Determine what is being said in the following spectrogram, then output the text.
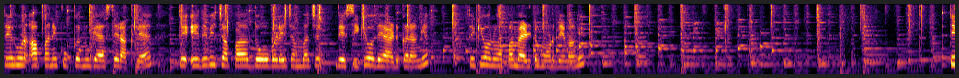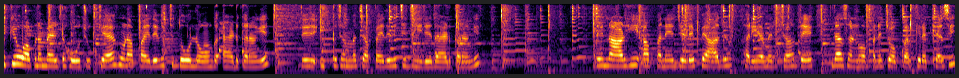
ਤੇ ਹੁਣ ਆਪਾਂ ਨੇ ਕੁੱਕਰ ਨੂੰ ਗੈਸ ਤੇ ਰੱਖ ਲਿਆ ਤੇ ਇਹਦੇ ਵਿੱਚ ਆਪਾਂ ਦੋ ਬੜੇ ਚਮਚ ਦੇਸੀ ਘਿਓ ਦੇ ਐਡ ਕਰਾਂਗੇ ਤੇ ਘਿਓ ਨੂੰ ਆਪਾਂ ਮੈਲਟ ਹੋਣ ਦੇਵਾਂਗੇ। ਤੇ ਘਿਓ ਆਪਣਾ ਮੈਲਟ ਹੋ ਚੁੱਕਿਆ ਹੈ। ਹੁਣ ਆਪਾਂ ਇਹਦੇ ਵਿੱਚ ਦੋ ਲੌਂਗ ਐਡ ਕਰਾਂਗੇ ਤੇ ਇੱਕ ਚਮਚ ਆਪਾਂ ਇਹਦੇ ਵਿੱਚ ਜੀਰੇ ਦਾ ਐਡ ਕਰਾਂਗੇ। ਤੇ ਨਾਲ ਹੀ ਆਪਾਂ ਨੇ ਜਿਹੜੇ ਪਿਆਜ਼, ਹਰੀਆਂ ਮਿਰਚਾਂ ਤੇ ਲਸਣ ਨੂੰ ਆਪਾਂ ਨੇ ਚੌਪ ਕਰਕੇ ਰੱਖਿਆ ਸੀ,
